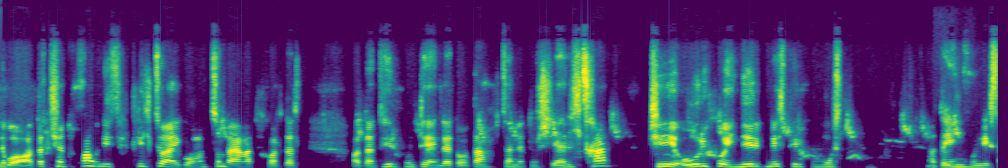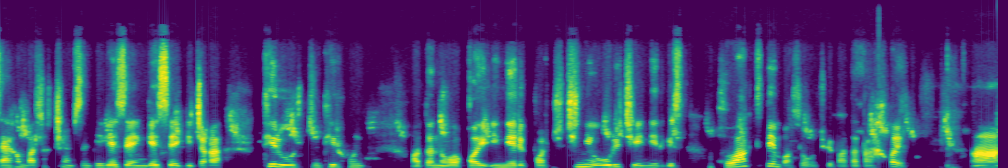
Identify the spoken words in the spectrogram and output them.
нөгөө одоо чинь тухайн хүний сэтгэл зүй айгүй унтсан байгаа тохиолдолд одоо тэр хүнтэй ингээд удаан хугацааны турш ярилцахаар чи өөрийнхөө энергинээс тэр хүмүүст одоо энэ хүнийг сайхан болгочих юмсан тэгээсээ ингээсээ гэж байгаа тэр үйлдэл тэр хүнд одоо нөгөө гоё энерги болж чиний өөрийн чи энергиэс хуваагддсан болов уу гэж би бодоод байгаа байхгүй. Аа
